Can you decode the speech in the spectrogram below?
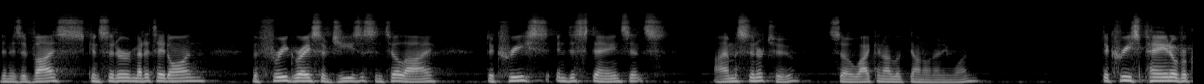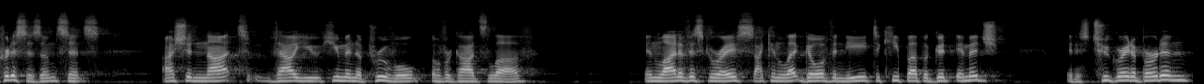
Then his advice consider, meditate on the free grace of Jesus until I decrease in disdain, since I am a sinner too, so why can I look down on anyone? Decrease pain over criticism, since I should not value human approval over God's love. In light of His grace, I can let go of the need to keep up a good image. It is too great a burden,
